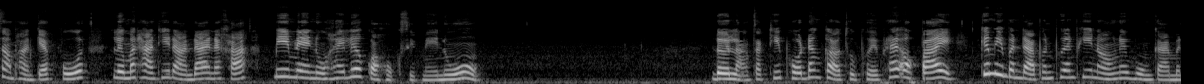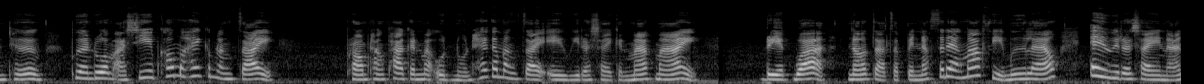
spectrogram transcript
สั่งผ่านแก๊ปฟู้ดหรือมาทานที่ร้านได้นะคะ มีเมนูให้เลือกกว่า 60 เมนูโดยหลังจากที่โพสต์ดังกล่าวถูกเผยแพร่ออกไป ก็มีบรรดาเพื่อนๆ พี่น้องในวงการบันเทิง เพื่อนร่วมอาชีพเข้ามาให้กำลังใจ พร้อมทั้งพากันมาอุดหนุนให้กำลังใจเอวีรชัยกันมากมาย เรียกว่านอกจากจะเป็นนักแสดงมากฝีมือแล้ว เอวีรชัยนั้น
